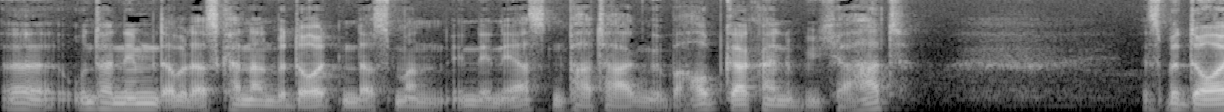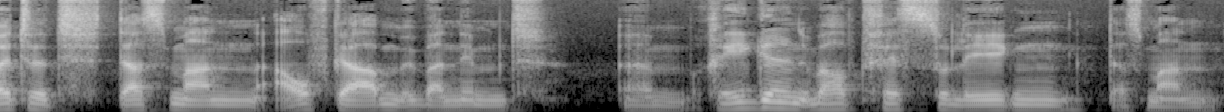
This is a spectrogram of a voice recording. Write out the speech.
äh, unternimmt, aber das kann dann bedeuten, dass man in den ersten paar Tagen überhaupt gar keine Bücher hat. Es bedeutet, dass man Aufgaben übernimmt, ähm, Regeln überhaupt festzulegen, dass man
